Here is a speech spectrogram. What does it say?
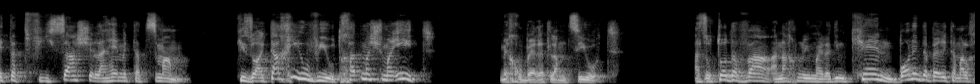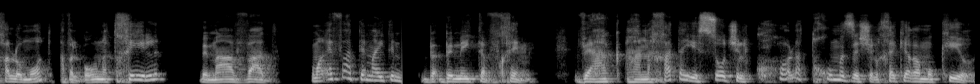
את התפיסה שלהם את עצמם. כי זו הייתה חיוביות חד משמעית, מחוברת למציאות. אז אותו דבר, אנחנו עם הילדים, כן, בואו נדבר איתם על חלומות, אבל בואו נתחיל במה עבד. כלומר, איפה אתם הייתם במיטבכם? והנחת היסוד של כל התחום הזה של חקר המוקיר,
